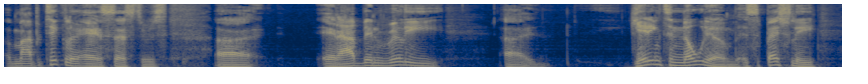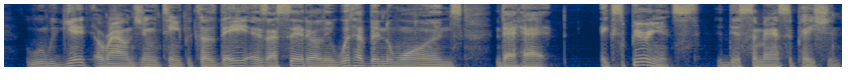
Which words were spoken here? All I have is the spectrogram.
of my particular ancestors. Uh, and I've been really uh, getting to know them, especially when we get around Juneteenth, because they, as I said earlier, would have been the ones that had experienced this emancipation.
